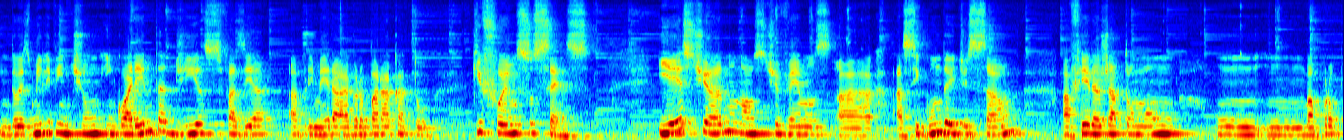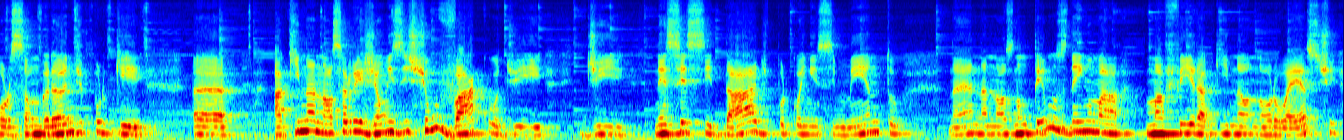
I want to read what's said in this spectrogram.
em 2021, em 40 dias, fazer a, a primeira Agro Paracatu, que foi um sucesso. E este ano nós tivemos a, a segunda edição. A feira já tomou um, um, uma proporção grande porque uh, aqui na nossa região existe um vácuo de, de necessidade por conhecimento. Né? Nós não temos nenhuma uma feira aqui no Noroeste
